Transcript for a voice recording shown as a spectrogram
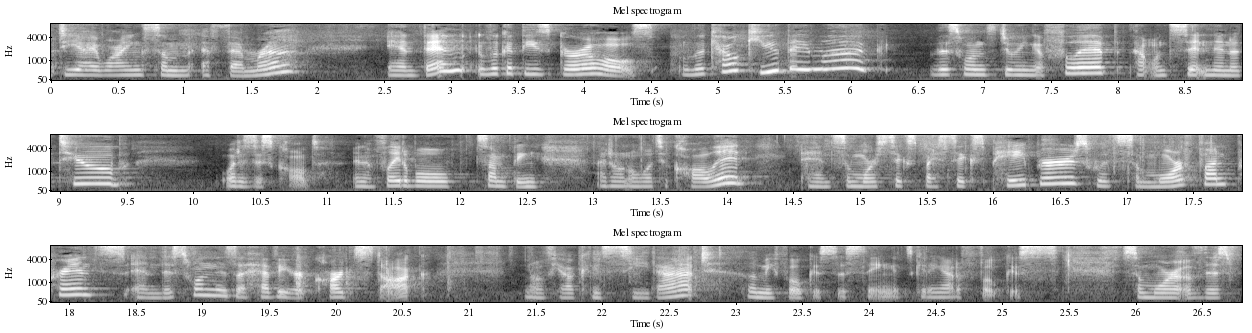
DIYing some ephemera? And then look at these girls. Look how cute they look. This one's doing a flip. That one's sitting in a tube. What is this called? An inflatable something. I don't know what to call it. And some more 6x6 papers with some more fun prints. And this one is a heavier cardstock I don't know if y'all can see that. Let me focus this thing. It's getting out of focus. Some more of this,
